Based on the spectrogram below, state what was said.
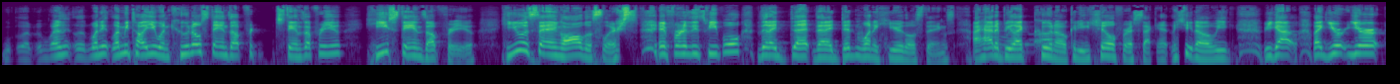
When when he, let me tell you when cuno stands up for stands up for you he stands up for you. He was saying all the slurs in front of these people that i that, that i didn't want to hear those things. I had to be like cuno could you chill for a second? You know we we got like you're you're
